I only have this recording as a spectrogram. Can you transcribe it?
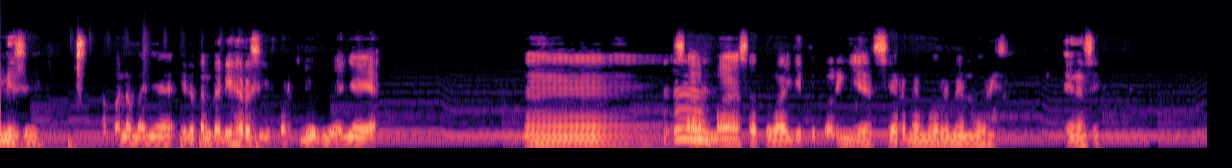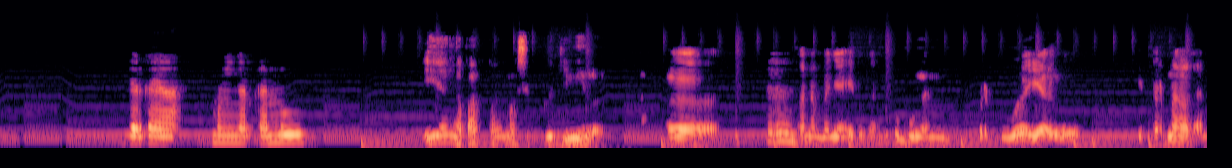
ini sih apa namanya itu kan tadi harus effort dua-duanya ya. Eh Mm. sama satu lagi tuh paling ya share memori-memori ya nggak sih? Biar kayak mengingatkan lu. Iya nggak apa-apa. Maksud gue gini loh. Eh Mm-mm. apa namanya itu kan hubungan berdua ya lu internal kan.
